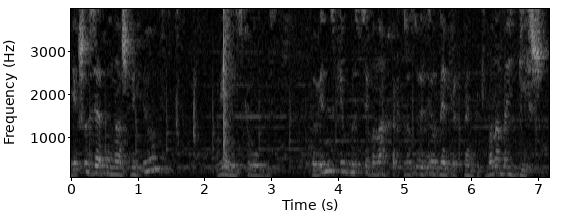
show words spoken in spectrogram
Якщо взяти наш регіон, Вінницьку область, то в Вінницькій області вона характеризується одним прикметником. Вона найбільша,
